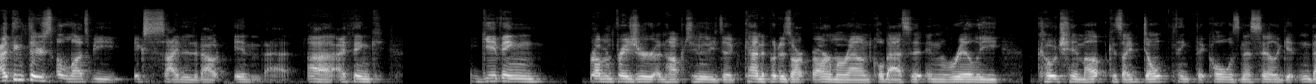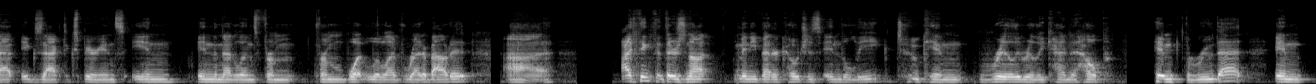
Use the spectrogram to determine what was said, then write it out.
I think there's a lot to be excited about in that. Uh, I think giving Robin Fraser an opportunity to kind of put his arm around Cole Bassett and really coach him up because I don't think that Cole was necessarily getting that exact experience in in the Netherlands from from what little I've read about it. Uh, I think that there's not many better coaches in the league who can really really kind of help him through that. And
